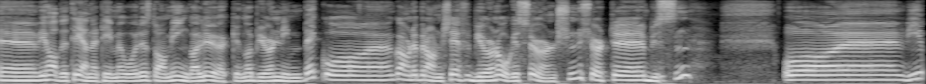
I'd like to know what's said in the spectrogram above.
eh, vi hadde trenerteamet vårt da med Inga Løken og Bjørn Limbekk, og gamle brannsjef Bjørn Åge Sørensen kjørte bussen. Og eh, vi,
